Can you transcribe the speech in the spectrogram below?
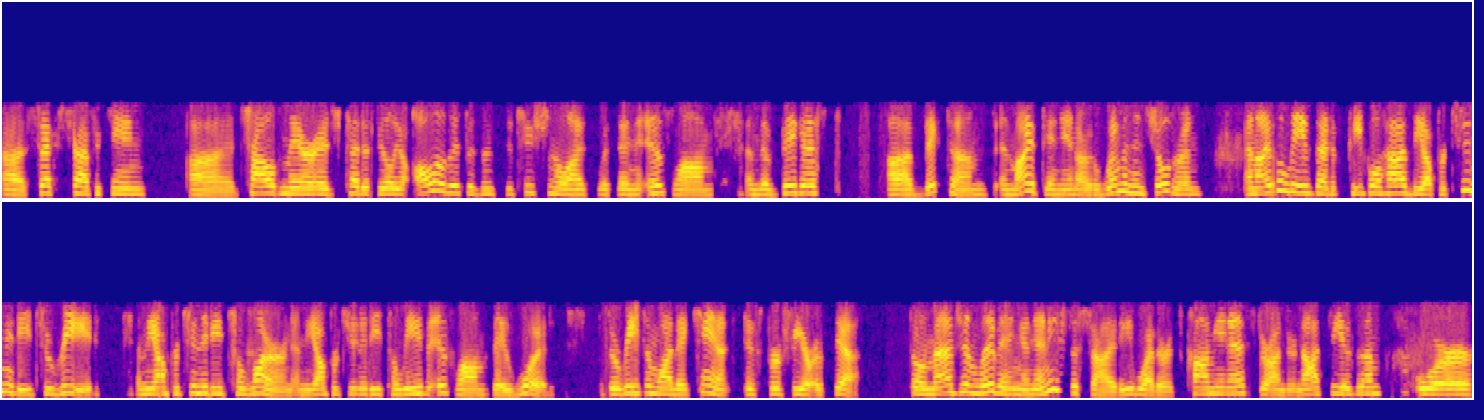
uh, sex trafficking, uh, child marriage, pedophilia. All of this is institutionalized within Islam, and the biggest uh, victims, in my opinion, are the women and children. And I believe that if people had the opportunity to read and the opportunity to learn and the opportunity to leave Islam, they would the reason why they can't is for fear of death. So imagine living in any society, whether it's communist or under Nazism or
